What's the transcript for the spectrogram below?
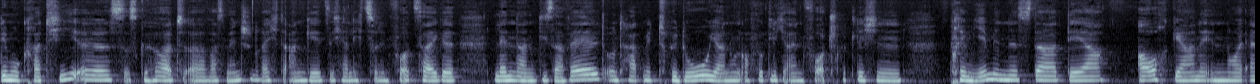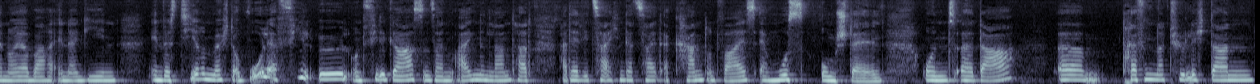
Demokratie ist. Es gehört, äh, was Menschenrechte angeht, sicherlich zu den Vorzeigeländern dieser Welt und hat mit Trudeau ja nun auch wirklich einen fortschrittlichen Premierminister, der auch gerne in erneuerbare Energien investieren möchte. Obwohl er viel Öl und viel Gas in seinem eigenen Land hat, hat er die Zeichen der Zeit erkannt und weiß, er muss umstellen. Und äh, da ähm, treffen natürlich dann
